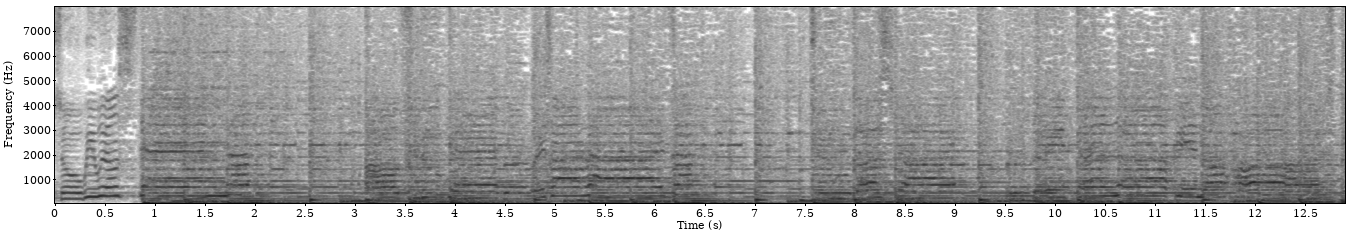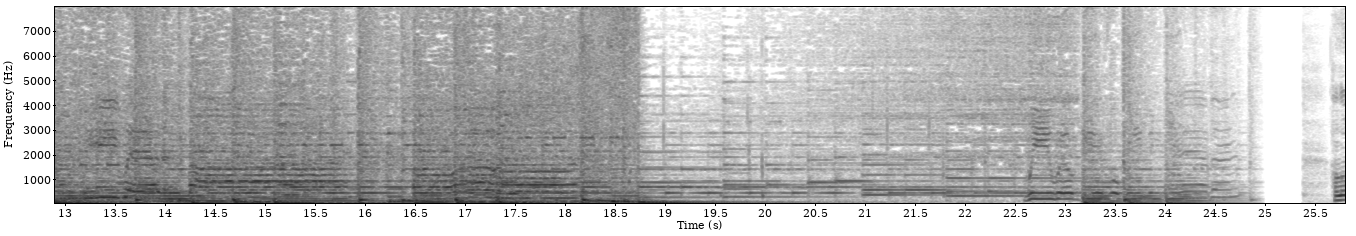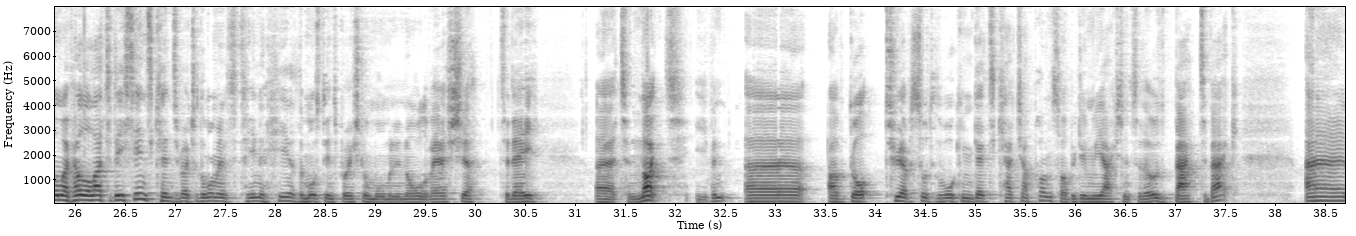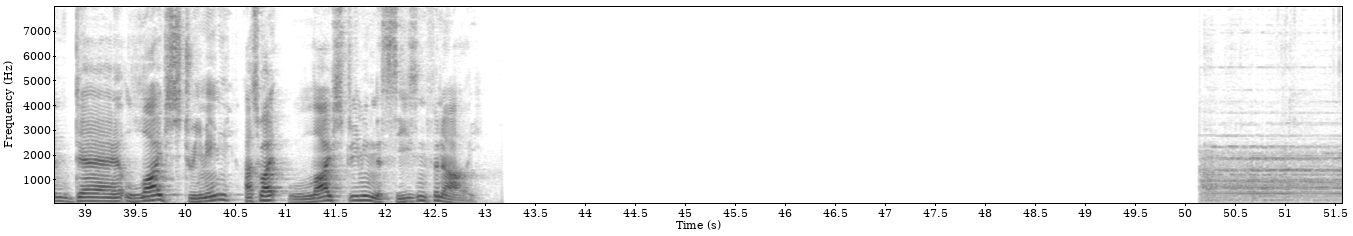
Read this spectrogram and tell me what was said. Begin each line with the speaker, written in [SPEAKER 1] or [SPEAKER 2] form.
[SPEAKER 1] So we will stand
[SPEAKER 2] Fellow Latter-day Saints, back to the Woman Entertainer here, the most inspirational moment in all of Ayrshire. Today, uh, tonight even, uh, I've got two episodes of The Walking Dead to catch up on, so I'll be doing reactions to those back to back. And uh, live streaming, that's right, live streaming the season finale.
